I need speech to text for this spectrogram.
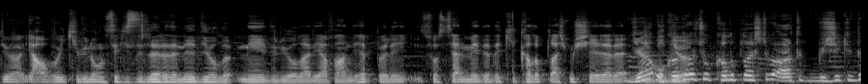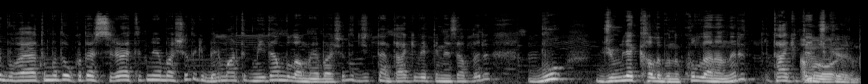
diyor ya bu 2018'lilere de ne diyorlar ne yediriyorlar ya falan diye hep böyle sosyal medyadaki kalıplaşmış şeylere ya bir o kadar çok kalıplaştı ve artık bir şekilde bu hayatıma da o kadar sirayet etmeye başladı ki benim artık midem bulanmaya başladı. Cidden takip ettiğim hesapları bu cümle kalıbını kullananları takipten ama çıkıyorum.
